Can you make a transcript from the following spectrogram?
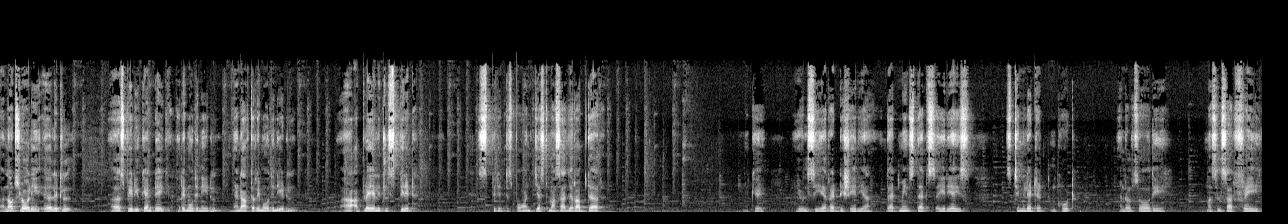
uh, not slowly a little uh, speed you can take remove the needle and after remove the needle uh, apply a little spirit. Spirit sponge just massage rub there. Okay you will see a reddish area. That means that area is stimulated good and also the muscles are free.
